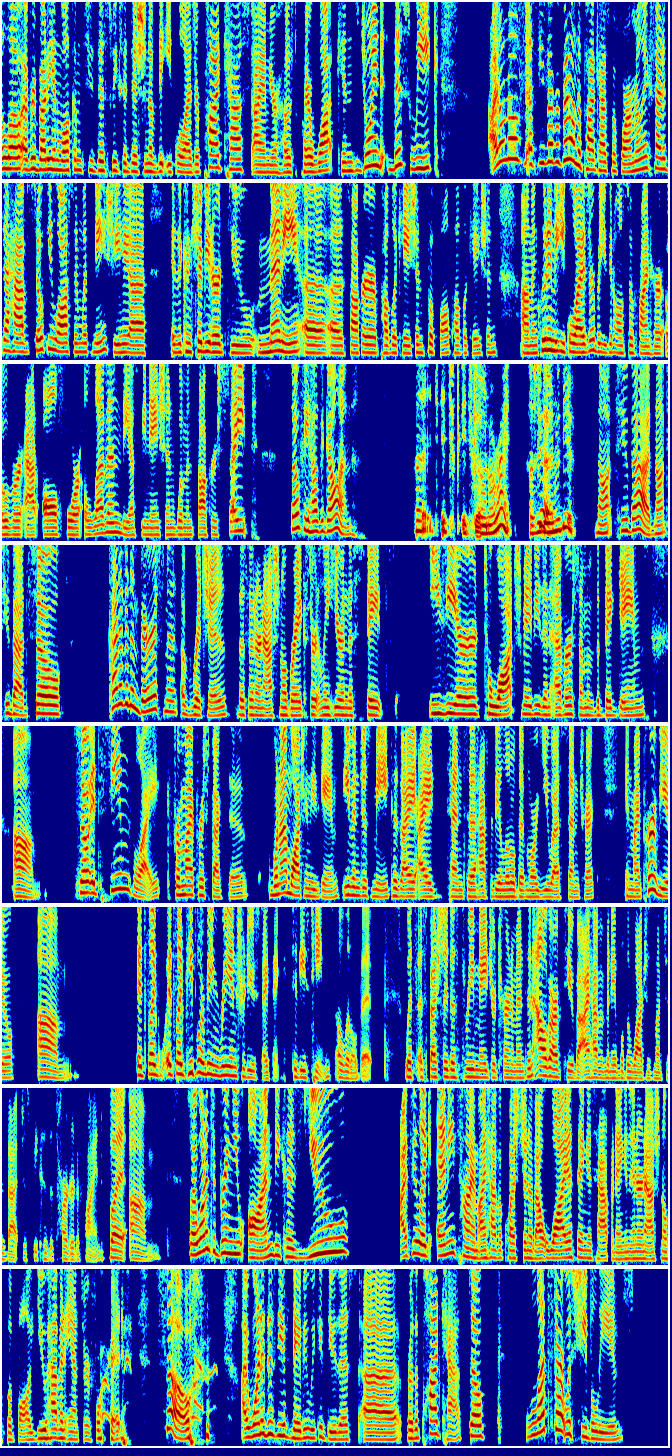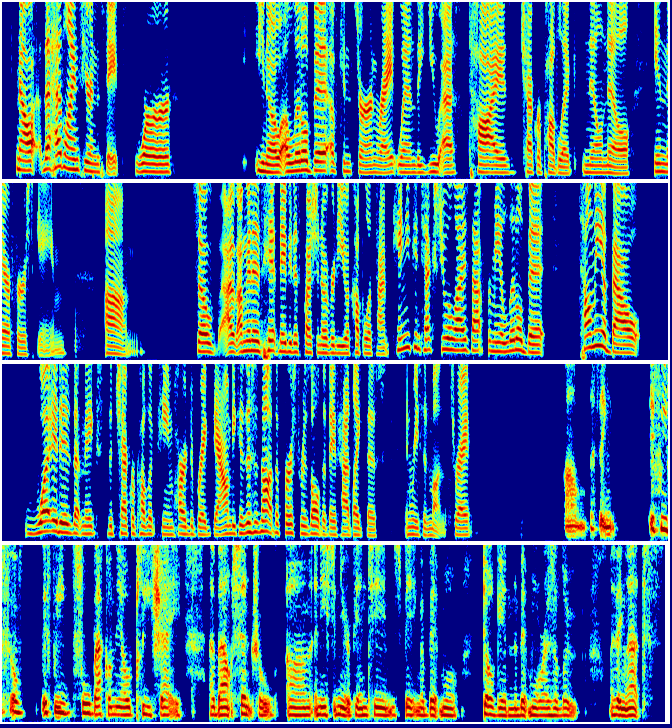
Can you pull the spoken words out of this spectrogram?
Hello, everybody, and welcome to this week's edition of the Equalizer podcast. I am your host, Claire Watkins, joined this week. I don't know if, if you've ever been on the podcast before. I'm really excited to have Sophie Lawson with me. She uh, is a contributor to many uh, a soccer publication, football publication, um, including the Equalizer. But you can also find her over at All For XI, the SB Nation women's soccer site. Sophie, how's it going? Uh, it's it's going all right. How's Good. it going with you? Not too bad. Not too bad. So, kind of an embarrassment of riches, this international break, certainly here in the States, easier to watch maybe than ever, some of the big games. Um, so, it seems like, from my perspective, when I'm watching these games, even just me, because I, I tend to have to be a little bit more US centric in my purview. Um, it's like it's like people are being reintroduced, I think, to these teams a little bit with especially the three major tournaments and Algarve too, but I haven't been able to watch as much of that just because it's harder to find. But um so I wanted to bring you on because you I feel like anytime I have a question about why a thing is happening in international football, you have an answer for it. so I wanted to see if maybe we could do this uh, for the podcast. So let's start with She Believes. Now, the headlines here in the States were you know, a little bit of concern, right? When the US ties Czech Republic nil nil in their first game. Um, so I, am going to hit maybe this question over to you a couple of times. Can you contextualize that for me a little bit? Tell me about what it is that makes the Czech Republic team hard to break down because this is not the first result that they've had like this in recent months, right? Um, I think if we if we fall back on the old cliche about Central um, and Eastern European teams being a bit more dogged and a bit more resolute, I think that's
